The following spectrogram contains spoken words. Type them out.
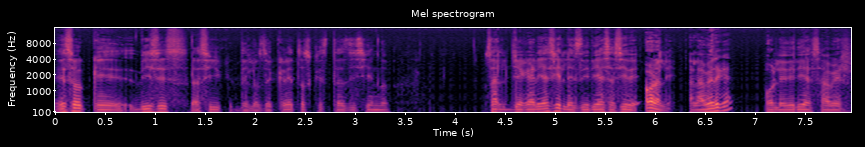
Eso que dices así de los decretos que estás diciendo, o sea, llegarías y les dirías así de, órale, a la verga, o le dirías, a ver,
